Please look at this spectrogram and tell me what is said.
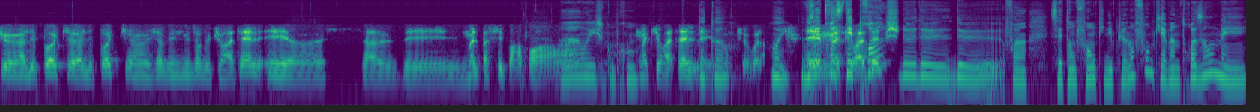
que à l'époque, à l'époque, euh, j'avais une mesure de curatelle et euh, ça avait mal passé par rapport à ah, oui, je comprends. ma curatelle. D'accord. Donc voilà. Oui. Vous êtes resté proche de, de, de, enfin, cet enfant qui n'est plus un enfant, qui a 23 ans, mais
